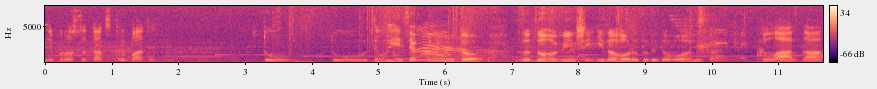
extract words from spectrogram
Не просто так стрибати. Ту, ту, дивись, як круто! З одного в інший і нагору туди до вогника. Клас, да?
